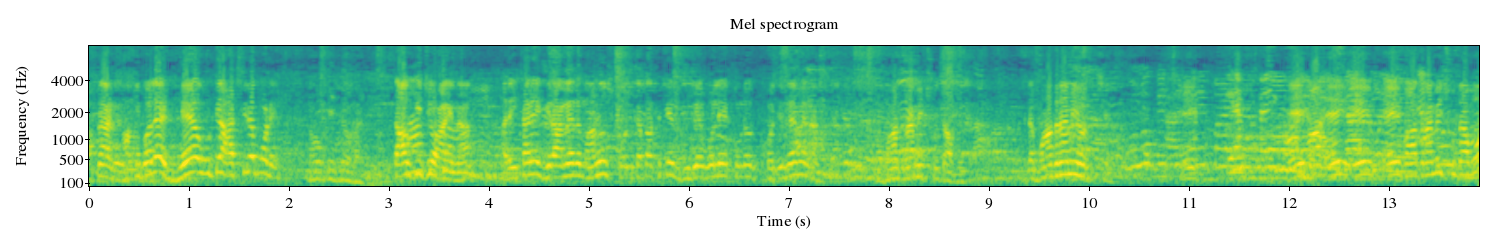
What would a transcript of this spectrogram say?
আপনার কি বলে ঢেউ উঠে আছড়ে পড়ে। তাও কিছু হয় না। আর এখানে গ্রামের মানুষ কলকাতা থেকে দূরে বলে কোনো খোঁজ নেবে না? বাঁধরামি ছুটাবো এটা বাঁধরামি হচ্ছে। এই বা- এই এই এই ছুটাবো আমি করে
